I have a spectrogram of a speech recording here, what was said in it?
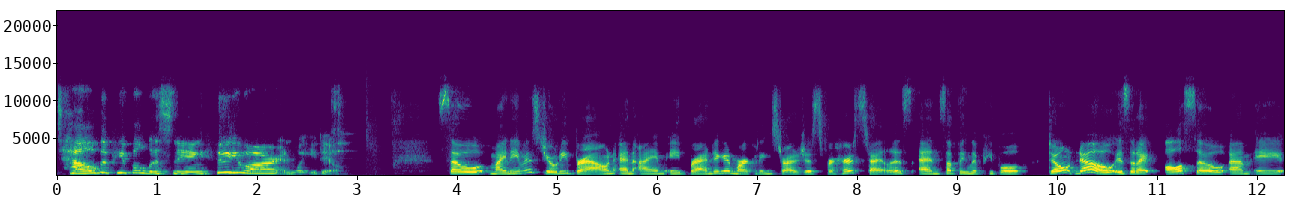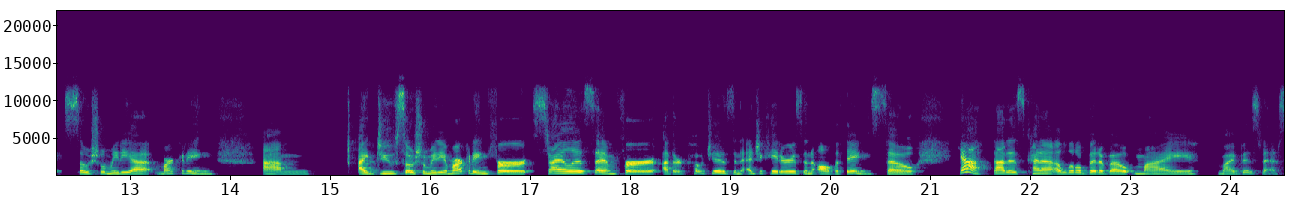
tell the people listening who you are and what you do. So, my name is Jodie Brown, and I'm a branding and marketing strategist for hairstylists. And something that people don't know is that I also am a social media marketing. Um, I do social media marketing for stylists and for other coaches and educators and all the things. So, yeah, that is kind of a little bit about my my business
